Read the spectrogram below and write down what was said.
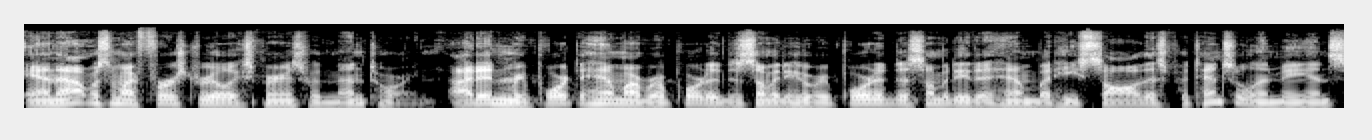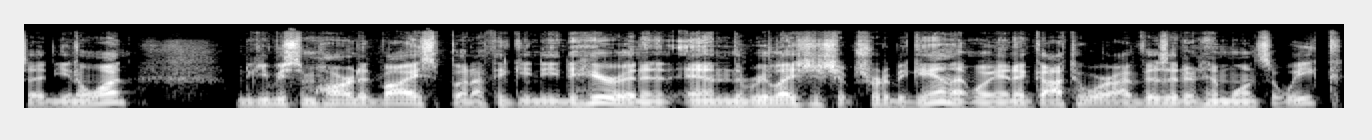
And that was my first real experience with mentoring. I didn't report to him. I reported to somebody who reported to somebody to him, but he saw this potential in me and said, you know what? I'm going to give you some hard advice, but I think you need to hear it. And, and the relationship sort of began that way. And it got to where I visited him once a week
